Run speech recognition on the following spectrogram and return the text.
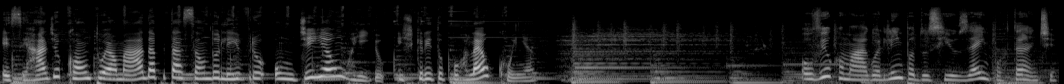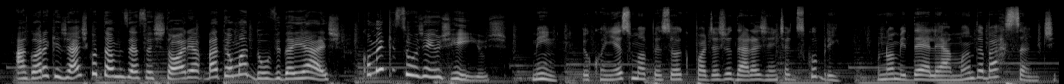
Esse radioconto é uma adaptação do livro Um Dia um Rio, escrito por Léo Cunha. Ouviu como a água limpa dos rios é importante? Agora que já escutamos essa história, bateu uma dúvida, Yas. Como é que surgem os rios? Min, eu conheço uma pessoa que pode ajudar a gente a descobrir. O nome dela é Amanda Barsante.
